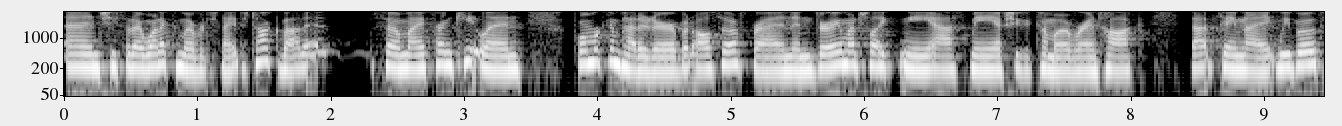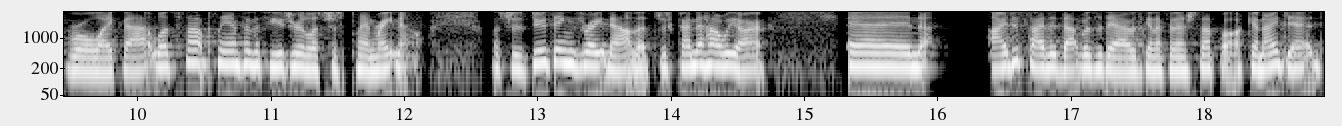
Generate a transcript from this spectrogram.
And she said, "I want to come over tonight to talk about it." So my friend Caitlin, former competitor, but also a friend, and very much like me, asked me if she could come over and talk that same night. We both roll like that. Let's not plan for the future. Let's just plan right now. Let's just do things right now. That's just kind of how we are. And I decided that was the day I was going to finish that book, and I did.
